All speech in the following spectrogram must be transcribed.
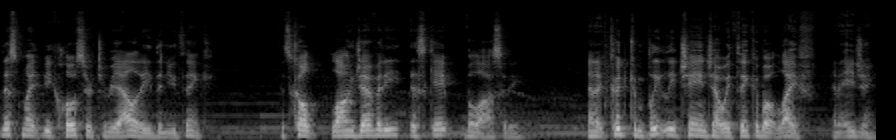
this might be closer to reality than you think. It's called longevity escape velocity, and it could completely change how we think about life and aging.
